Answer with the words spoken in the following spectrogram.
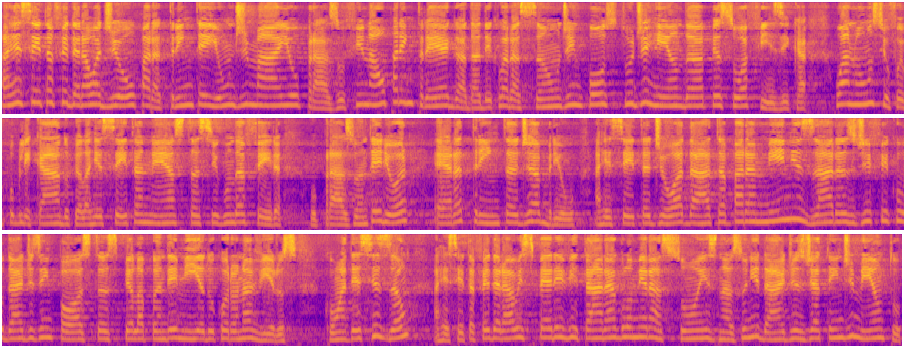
A Receita Federal adiou para 31 de maio o prazo final para entrega da declaração de imposto de renda à pessoa física. O anúncio foi publicado pela Receita nesta segunda-feira. O prazo anterior era 30 de abril. A Receita adiou a data para amenizar as dificuldades impostas pela pandemia do coronavírus. Com a decisão, a Receita Federal espera evitar aglomerações nas unidades de atendimento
